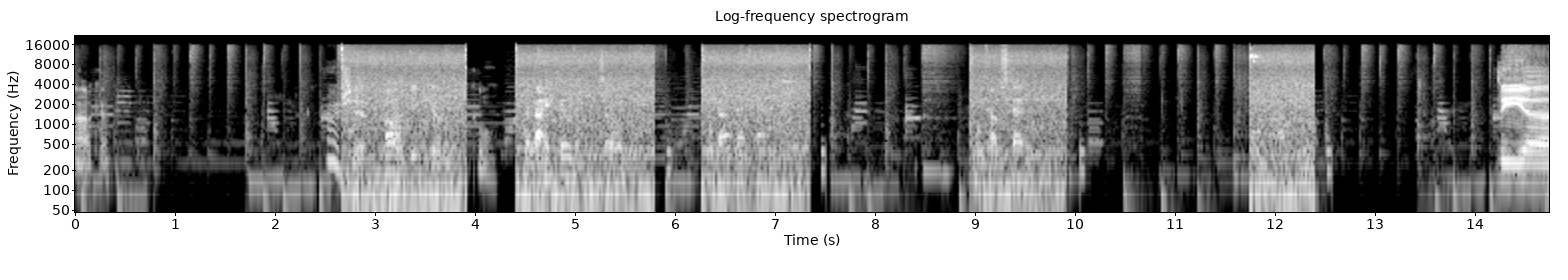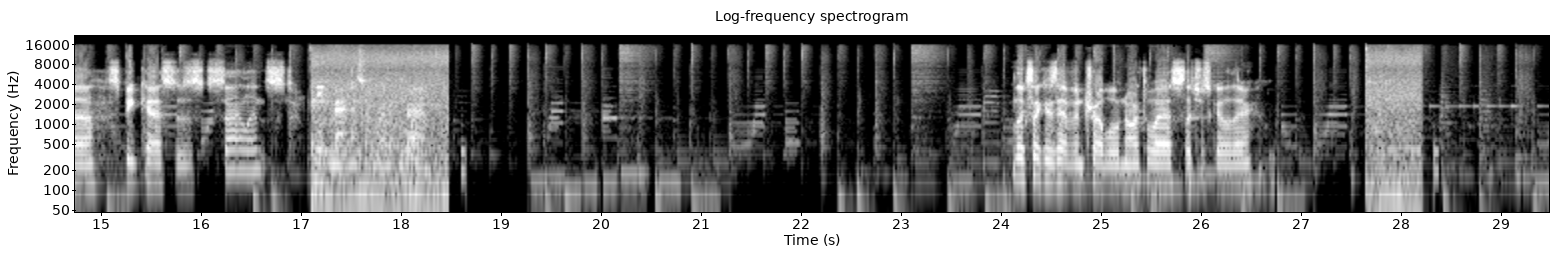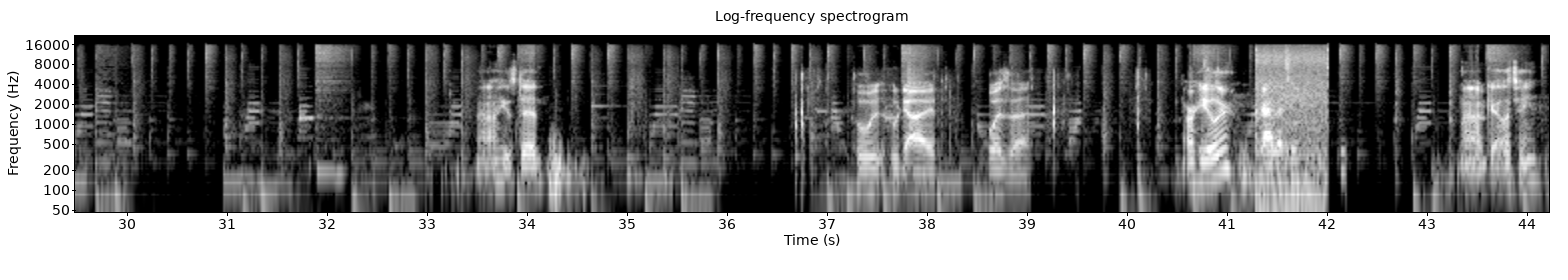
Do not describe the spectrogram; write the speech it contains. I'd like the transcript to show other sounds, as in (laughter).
Oh, okay. Oh shit! Oh. he killed him. Cool. The guy killed him, so we got that tank. Info's dead. The uh, speedcast is silenced. I need mana, so I'm running back. Looks like he's having trouble northwest. Let's just go there. Ah, he's dead. Who who died? Was that? Our healer? Gravity. Uh, oh, Galatine.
